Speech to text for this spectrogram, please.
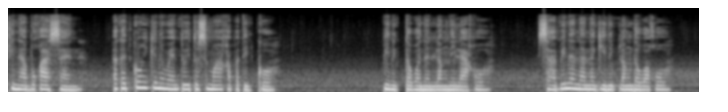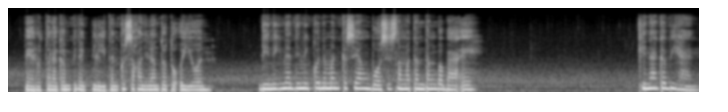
Kinabukasan, agad kong ikinuwento ito sa mga kapatid ko. Pinagtawanan lang nila ako. Sabi na nanaginip lang daw ako. Pero talagang pinagpilitan ko sa kanilang totoo yun. Dinig na dinig ko naman kasi ang boses ng matandang babae. Kinagabihan,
